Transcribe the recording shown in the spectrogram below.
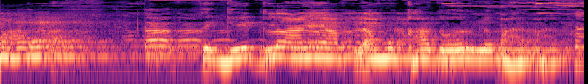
महाराज. ते घेतलं आणि आपल्या मुखात भरलं महाराज.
